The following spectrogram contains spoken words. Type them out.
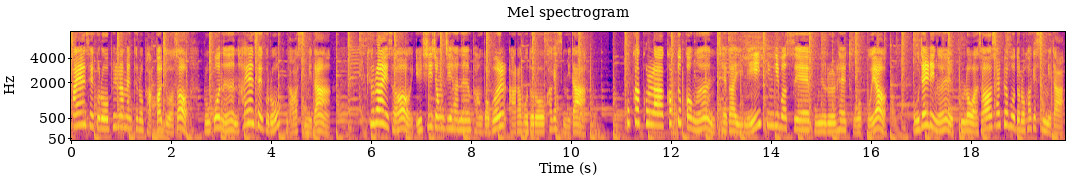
하얀색으로 필라멘트로 바꿔주어서 로고는 하얀색으로 나왔습니다. 큐라에서 일시정지하는 방법을 알아보도록 하겠습니다. 코카콜라 컵 뚜껑은 제가 이미 Thingiverse에 공유를 해 두었고요. 모델링을 불러와서 살펴보도록 하겠습니다.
